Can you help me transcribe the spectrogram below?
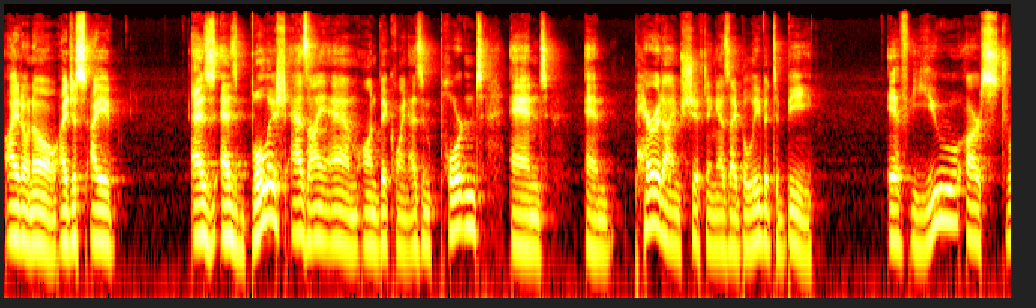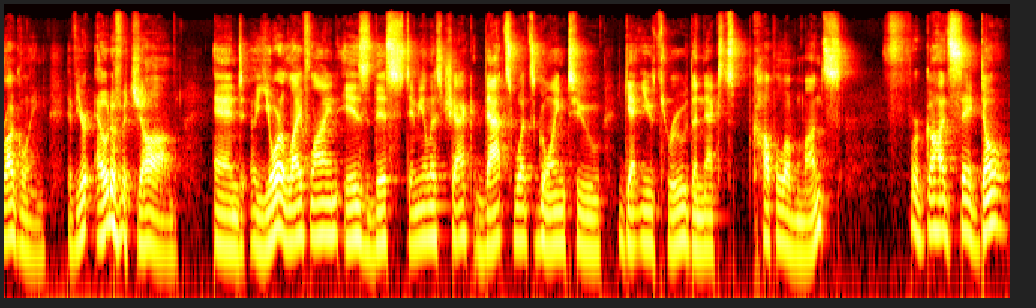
I don't know. I just I as as bullish as I am on Bitcoin, as important and and paradigm shifting as I believe it to be, if you are struggling, if you're out of a job and your lifeline is this stimulus check, that's what's going to get you through the next couple of months. For God's sake, don't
